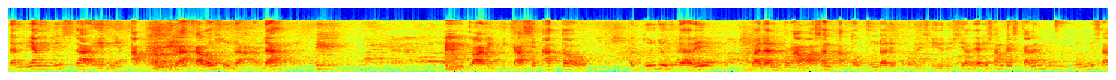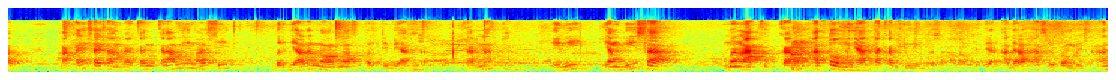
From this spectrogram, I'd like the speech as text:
Dan yang bisa ini apabila kalau sudah ada klarifikasi atau petunjuk dari badan pengawasan ataupun dari komisi yudisial. Jadi sampai sekarang belum bisa. Makanya saya sampaikan kami masih berjalan normal seperti biasa. Karena ini yang bisa melakukan atau menyatakan ini bersalah adalah hasil pemeriksaan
